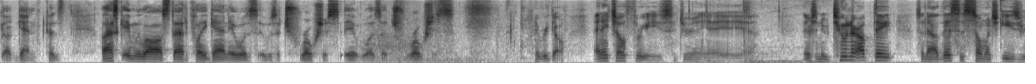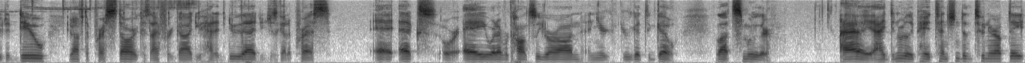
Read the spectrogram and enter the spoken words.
again cuz last game we lost, I had to play again. It was it was atrocious. It was atrocious. Here we go. NHL 3s. Yeah, yeah, yeah. There's a new tuner update, so now this is so much easier to do. You don't have to press start because I forgot you had to do that. You just got to press A X or A, whatever console you're on, and you're you're good to go. A lot smoother. I I didn't really pay attention to the tuner update.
